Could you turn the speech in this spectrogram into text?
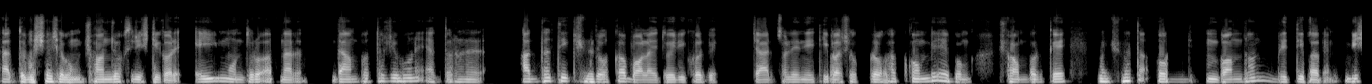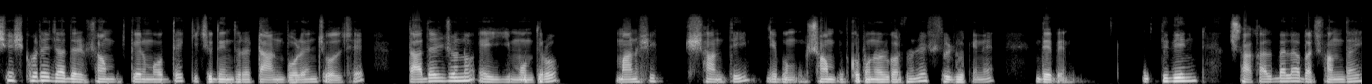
আত্মবিশ্বাস এবং সংযোগ সৃষ্টি করে। এই মন্ত্র আপনার দাম্পত্য জীবনে এক ধরনের আধ্যাত্মিক সুরক্ষা বলয় তৈরি করবে। যার ফলে নেতিবাচক প্রভাব কমবে এবং সম্পর্কে উষ্ণতা ও বন্ধন বৃদ্ধি পাবে। বিশেষ করে যাদের সম্পর্কের মধ্যে কিছুদিন ধরে টান বোলেন চলছে, তাদের জন্য এই মন্ত্র মানসিক শান্তি এবং সম্পর্ক পুনর্গঠনের সুযোগ এনে দেবে। প্রতিদিন সকালবেলা বা সন্ধ্যায়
